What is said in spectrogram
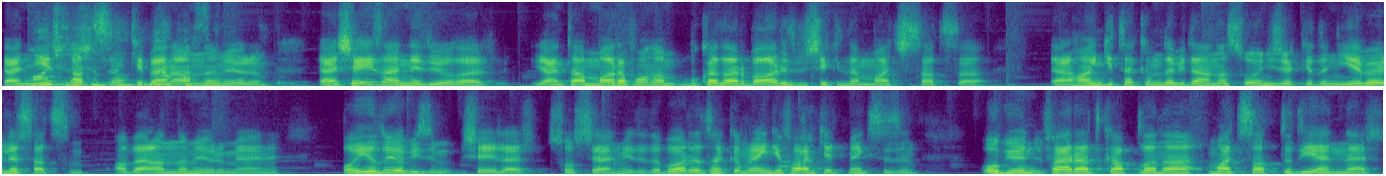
ya niye maç satsın ki ben anlamıyorum. Yani şey zannediyorlar. Yani tam Marafona bu kadar bariz bir şekilde maç satsa. Yani hangi takımda bir daha nasıl oynayacak ya da niye böyle satsın? Ha ben anlamıyorum yani. Bayılıyor bizim şeyler sosyal medyada. Bu arada takım rengi fark etmeksizin. O gün Ferhat Kaplan'a maç sattı diyenler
